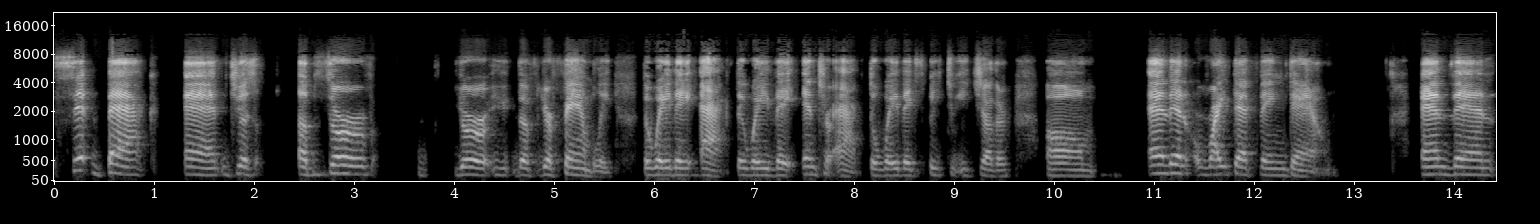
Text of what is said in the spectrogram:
Sit back and just observe your the your family the way they act the way they interact the way they speak to each other um and then write that thing down and then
